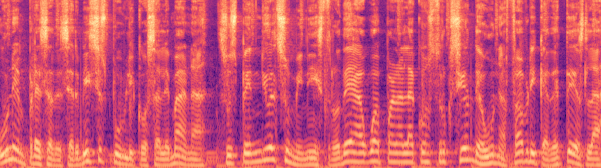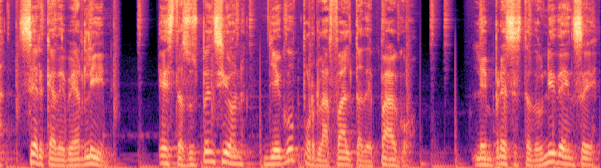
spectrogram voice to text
Una empresa de servicios públicos alemana suspendió el suministro de agua para la construcción de una fábrica de Tesla cerca de Berlín, esta suspensión llegó por la falta de pago. La empresa estadounidense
